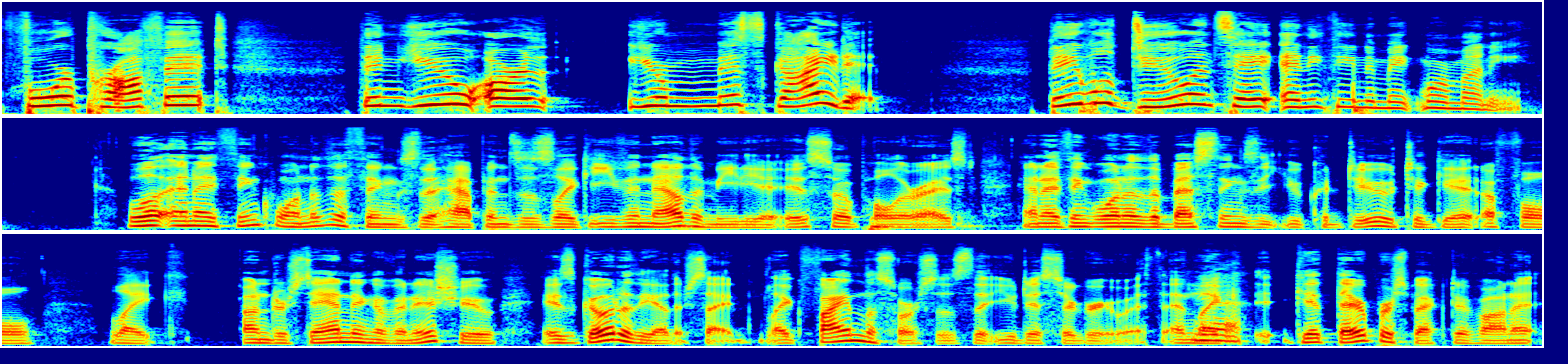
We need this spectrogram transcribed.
for profit, then you are you're misguided. They will do and say anything to make more money. Well, and I think one of the things that happens is like even now the media is so polarized, and I think one of the best things that you could do to get a full like understanding of an issue is go to the other side. Like find the sources that you disagree with and like Yeah. get their perspective on it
